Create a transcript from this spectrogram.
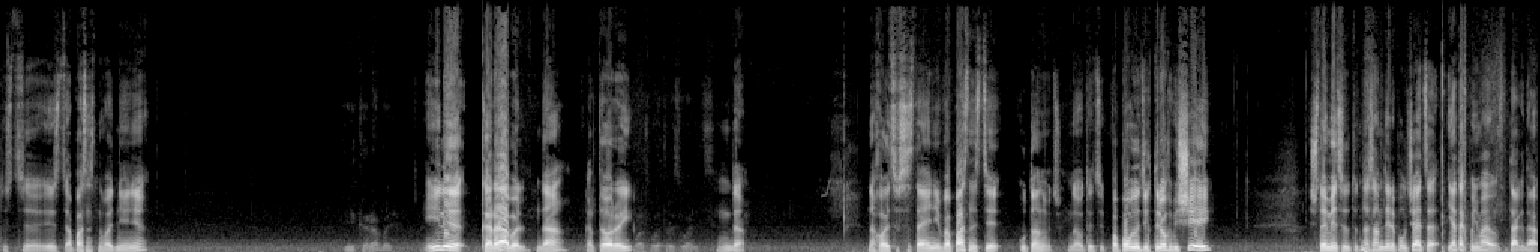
то есть э, есть опасность наводнения, И корабль. или корабль, да, который, Вот-вот развалится. да, находится в состоянии, в опасности утонуть. Да, вот эти, по поводу этих трех вещей, что имеется в виду? Тут на самом деле получается, я так понимаю, так, да,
